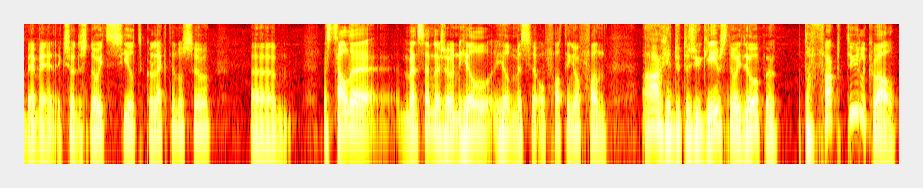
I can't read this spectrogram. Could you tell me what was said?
bij mij. Ik zou dus nooit sealed collecten of zo. Is hetzelfde, mensen hebben daar zo'n heel, heel misse opvatting op van, ah, je doet dus je games nooit open. The fuck? Tuurlijk wel.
